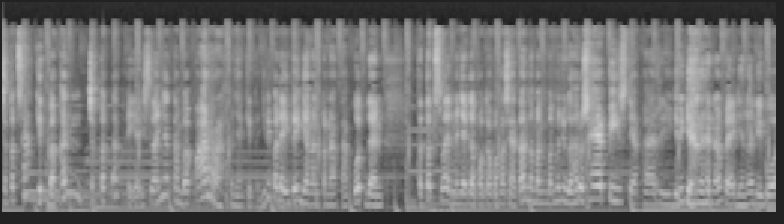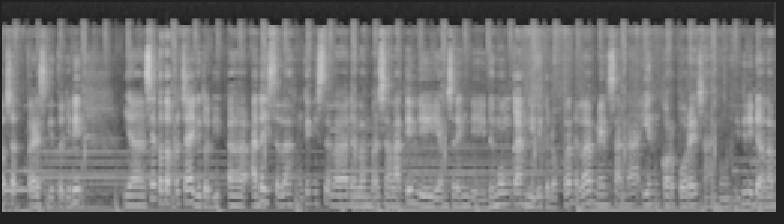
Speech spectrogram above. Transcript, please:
cepat sakit. Bahkan cepat apa ya istilahnya tambah parah penyakitnya. Jadi pada intinya jangan pernah takut dan tetap selain menjaga protokol kesehatan teman-teman juga harus happy setiap hari. Jadi jangan apa ya jangan dibawa stres gitu. Jadi ya saya tetap percaya gitu di, uh, ada istilah mungkin istilah dalam bahasa Latin di yang sering didengungkan di, di kedokteran adalah mensana in corpore sano jadi di dalam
